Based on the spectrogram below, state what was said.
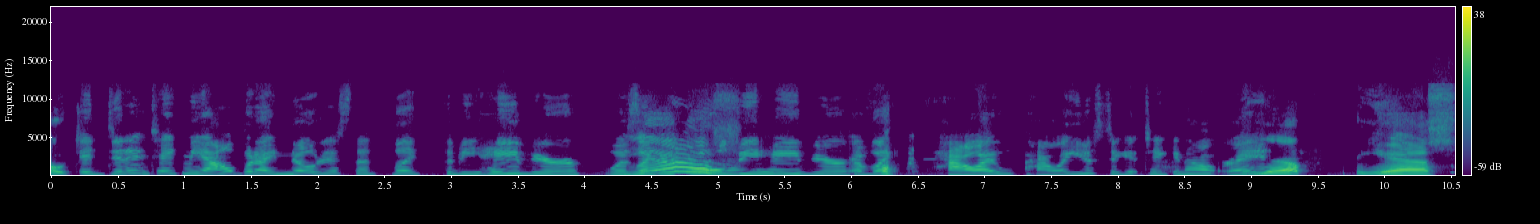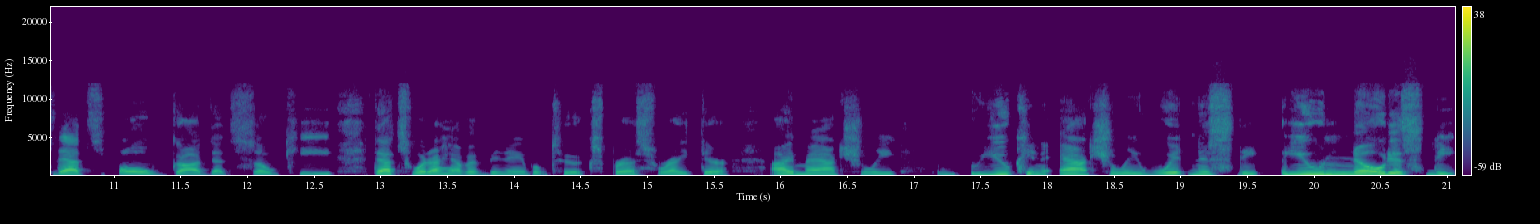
out. it didn't take me out, but I noticed that like the behavior was like Yes. an old behavior of like how I how I used to get taken out, right? Yep. Yes, that's oh god, that's so key. That's what I haven't been able to express right there. I'm actually you can actually witness the you notice the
